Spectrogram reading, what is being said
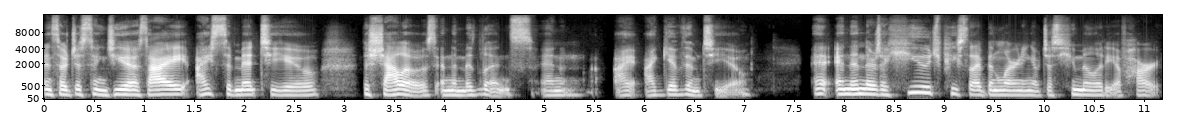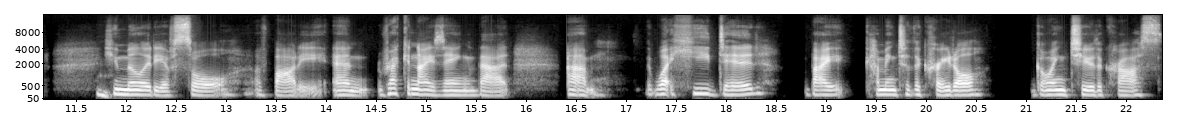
And so just saying, Jesus, I, I submit to you the shallows and the midlands and I, I give them to you. And, and then there's a huge piece that I've been learning of just humility of heart, mm. humility of soul, of body, and recognizing that um, what he did by coming to the cradle going to the cross,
